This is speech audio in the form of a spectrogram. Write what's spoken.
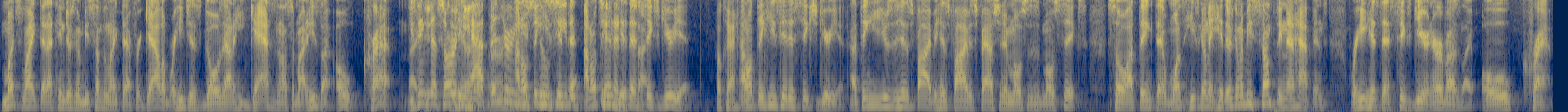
much like that, I think there's going to be something like that for Gallup, where he just goes out and he gasses on somebody. He's like, oh crap. you think that's already happened, or I don't think he's hit that. I don't think he's hit that side? sixth gear yet. Okay. I don't think he's hit his sixth gear yet. I think he uses his five, and his five is faster than most most six. So I think that once he's gonna hit, there's gonna be something that happens where he hits that sixth gear, and everybody's like, "Oh crap,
